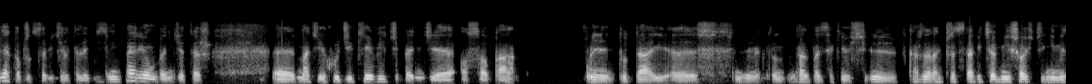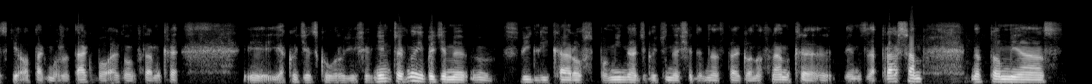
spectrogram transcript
jako przedstawiciel telewizji Imperium. Będzie też Maciej Chudzikiewicz, będzie osoba tutaj, y, nie wiem jak to nazwać, jakiegoś, y, w każdym razie przedstawiciel mniejszości niemieckiej, o tak może tak, bo Egon Franke jako dziecko urodził się w Niemczech. No i będziemy w Willi Karo wspominać, godzina 17 Egona Franke, więc zapraszam. Natomiast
